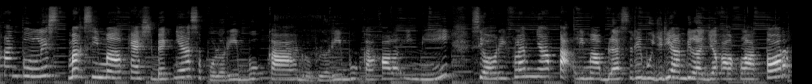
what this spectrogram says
akan tulis maksimal cashbacknya 10 ribu kah 20 ribu kah. Kalau ini si Oriflame nyata 15 ribu. Jadi ambil aja kalkulator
